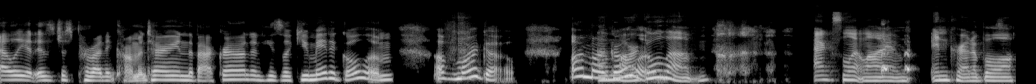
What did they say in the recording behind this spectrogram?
Eliot is just providing commentary in the background, and he's like, "You made a golem of Margot, our A Margolem." Margolem. Excellent line. Incredible.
